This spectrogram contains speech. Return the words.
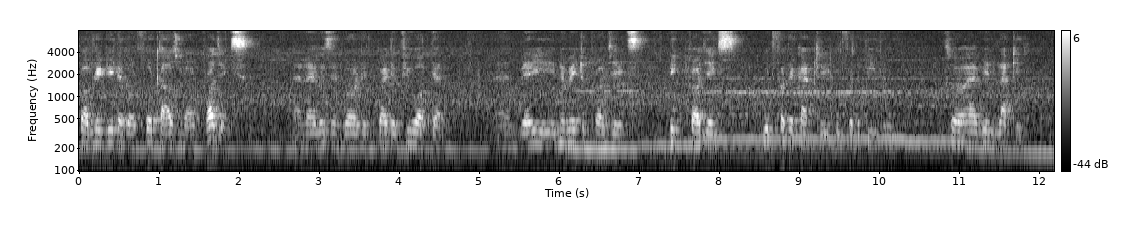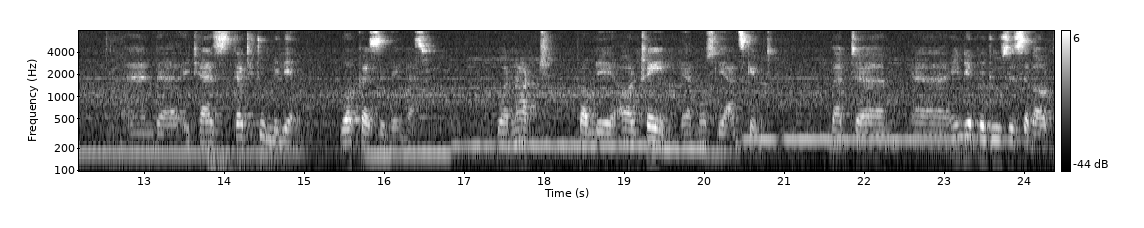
probably did about 4,000 odd projects and I was involved in quite a few of them and very innovative projects, big projects, good for the country, good for the people. So I've been lucky and uh, it has 32 million workers in the industry who are not probably all trained, they are mostly unskilled. But uh, uh, India produces about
